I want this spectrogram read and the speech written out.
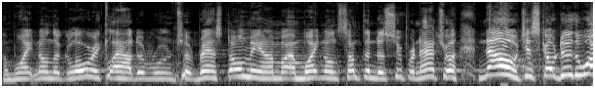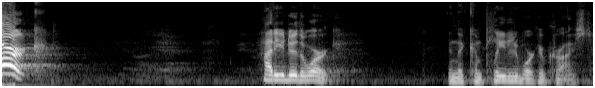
I'm waiting on the glory cloud to, to rest on me. I'm, I'm waiting on something to supernatural. No, just go do the work. How do you do the work? In the completed work of Christ.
